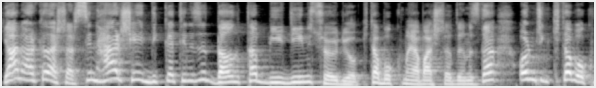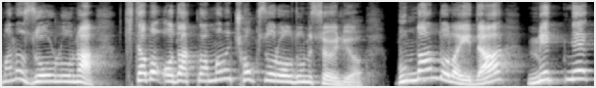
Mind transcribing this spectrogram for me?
Yani arkadaşlar sizin her şey dikkatinizi dağıtabildiğini söylüyor kitap okumaya başladığınızda. Onun için kitap okumanın zorluğuna, kitaba odaklanmanın çok zor olduğunu söylüyor. Bundan dolayı da metne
